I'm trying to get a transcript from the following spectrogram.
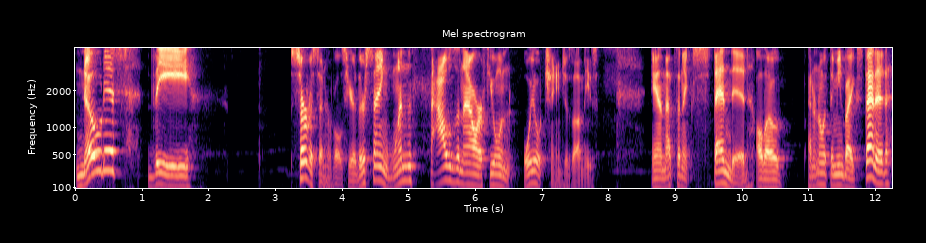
notice the service intervals here. They're saying 1,000 hour fuel and oil changes on these. And that's an extended, although I don't know what they mean by extended.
